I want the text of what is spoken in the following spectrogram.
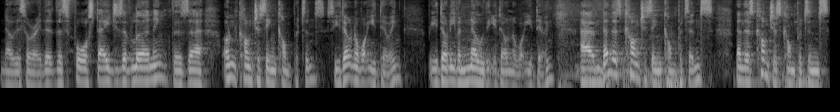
know this already, that there's four stages of learning. There's uh, unconscious incompetence. So you don't know what you're doing, but you don't even know that you don't know what you're doing. Um, then there's conscious incompetence. Then there's conscious competence,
